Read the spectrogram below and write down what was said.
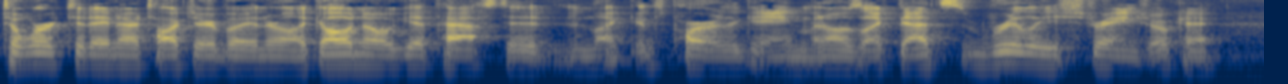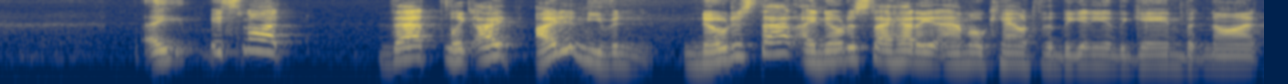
to work today, and I talk to everybody, and they're like, "Oh no, get past it," and like it's part of the game. And I was like, "That's really strange." Okay, I It's not that like I I didn't even notice that. I noticed I had an ammo count at the beginning of the game, but not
